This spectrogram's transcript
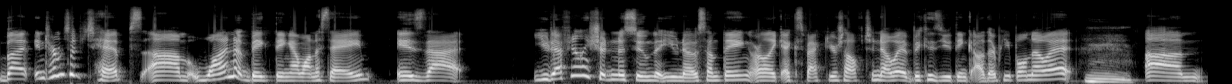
but in terms of tips, um, one big thing I want to say is that you definitely shouldn't assume that you know something or like expect yourself to know it because you think other people know it. Um, and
